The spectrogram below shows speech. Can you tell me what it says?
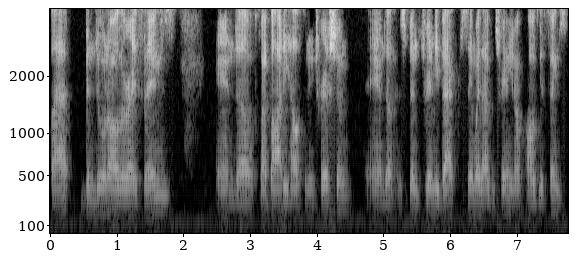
that. Been doing all the right things, and uh, with my body, health, and nutrition and uh, it's been training me back the same way that I've been training. You know, all good things,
